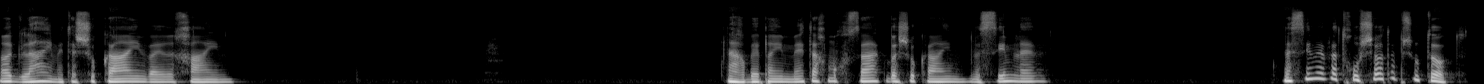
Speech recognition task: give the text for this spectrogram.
הרגליים, את השוקיים והירכיים. הרבה פעמים מתח מוחזק בשוקיים, לשים לב. לשים לב לתחושות הפשוטות.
